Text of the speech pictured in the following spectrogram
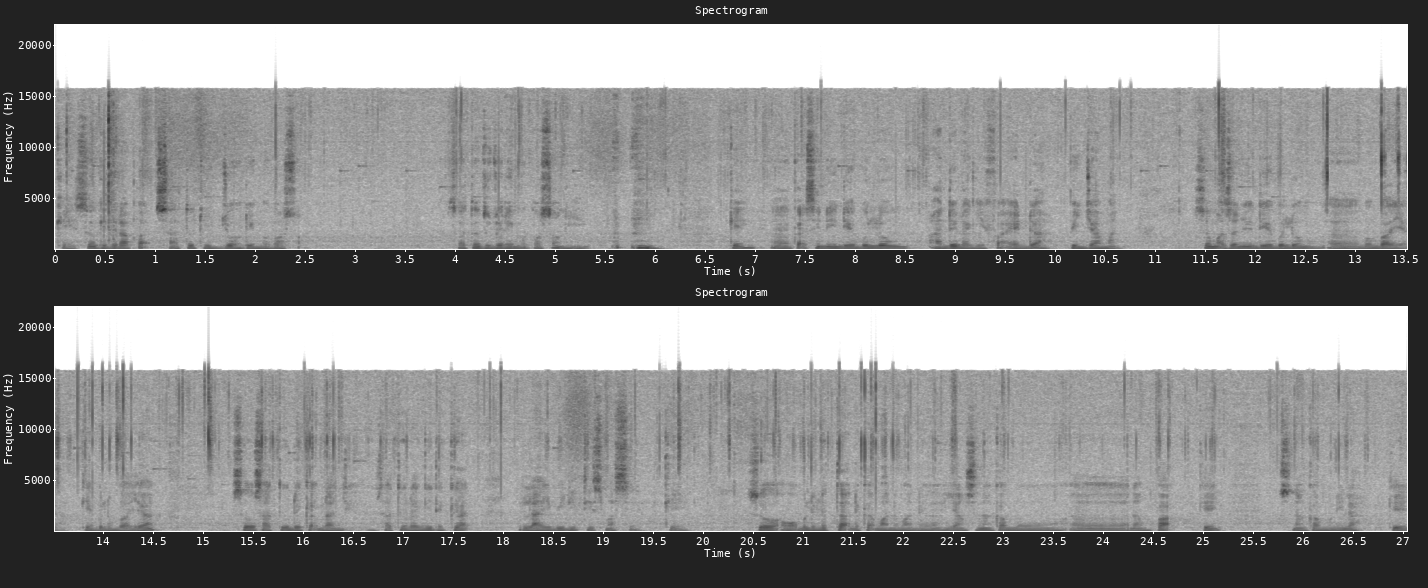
Okay, so kita dapat 1750. 1750 ni Okey, uh, kat sini dia belum ada lagi faedah pinjaman. So maksudnya dia belum uh, membayar. Okey, belum bayar. So satu dekat belanja, satu lagi dekat liability semasa. Okey. So awak boleh letak dekat mana-mana yang senang kamu uh, nampak. Okey. Senang kamu ni lah. Okey,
